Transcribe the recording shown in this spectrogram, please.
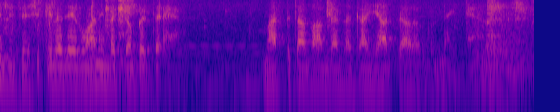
मीठे सिक्के रूहानी बच्चों पर तय माता पिता बाप दादा का याद प्यार और गुड नाइट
